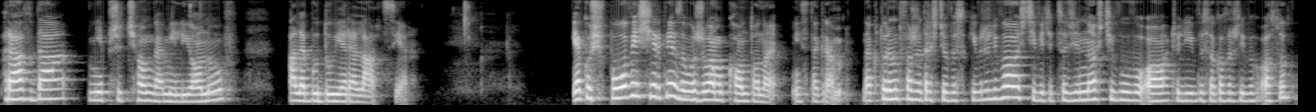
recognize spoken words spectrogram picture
prawda nie przyciąga milionów, ale buduje relacje. Jakoś w połowie sierpnia założyłam konto na Instagramie, na którym tworzę treści o wysokiej wrażliwości, wiecie, codzienności WWO, czyli wysoko wrażliwych osób.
